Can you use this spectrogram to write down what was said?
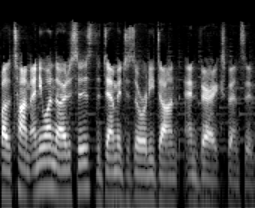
By the time anyone notices, the damage is already done and very expensive.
